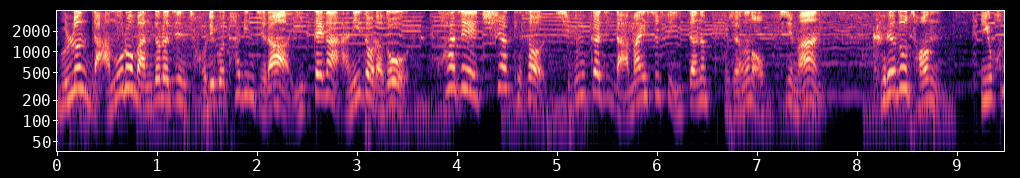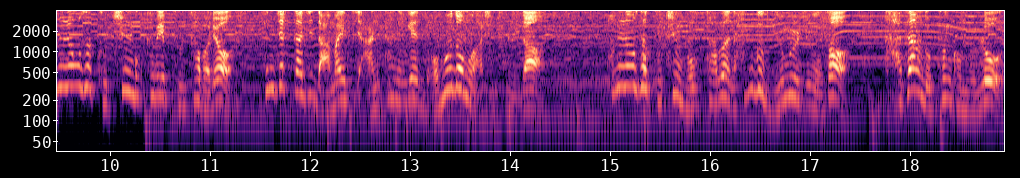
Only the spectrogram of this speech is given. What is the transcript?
물론 나무로 만들어진 절이고 탑인지라 이때가 아니더라도 화재에 취약해서 지금까지 남아있을 수 있다는 보장은 없지만 그래도 전 이 황룡사 9층 목탑이 불타버려 현재까지 남아있지 않다는 게 너무너무 아쉽습니다. 황룡사 9층 목탑은 한국 유물 중에서 가장 높은 건물로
